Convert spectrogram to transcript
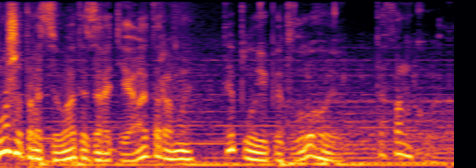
може працювати з радіаторами, теплою підлогою та фанкойлем.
